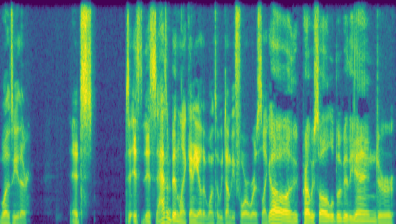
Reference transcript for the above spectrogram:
was either. It's it's it hasn't been like any other ones that we've done before, where it's like, oh, I probably saw a little bit of the end, or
